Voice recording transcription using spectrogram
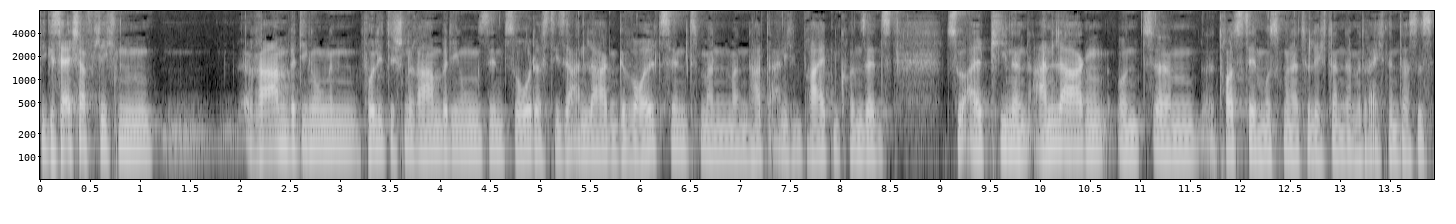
Die gesellschaftlichen Rahmenbedingungen, politischen Rahmenbedingungen sind so, dass diese Anlagen gewollt sind. Man, man hat eigentlich einen breiten Konsens zu alpinen Anlagen und ähm, trotzdem muss man natürlich dann damit rechnen, dass es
